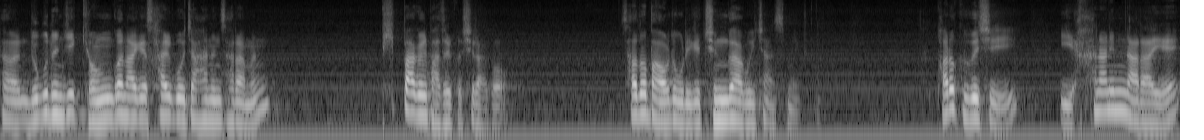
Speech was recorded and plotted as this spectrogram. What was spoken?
어, 누구든지 경건하게 살고자 하는 사람은 핍박을 받을 것이라고 사도 바울도 우리에게 증거하고 있지 않습니까? 바로 그것이 이 하나님 나라의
